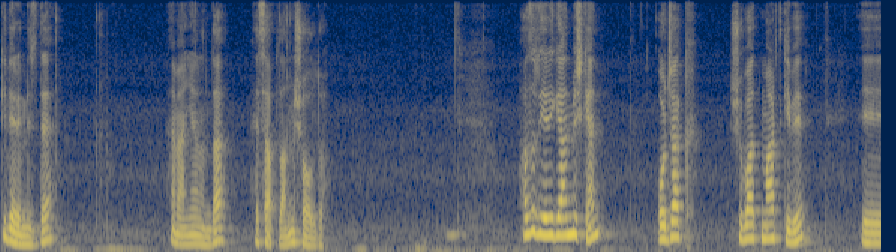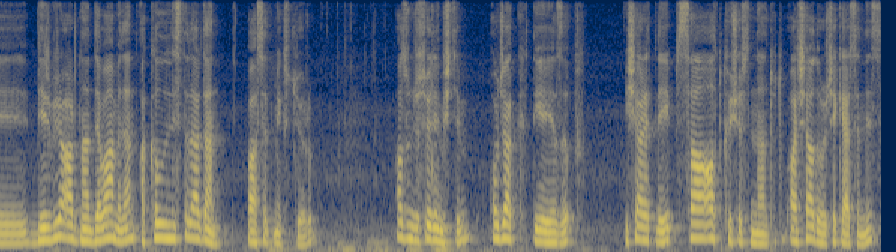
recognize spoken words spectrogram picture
Giderimiz de hemen yanında hesaplanmış oldu. Hazır yeri gelmişken Ocak, Şubat, Mart gibi birbiri ardına devam eden akıllı listelerden bahsetmek istiyorum. Az önce söylemiştim. Ocak diye yazıp işaretleyip sağ alt köşesinden tutup aşağı doğru çekerseniz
